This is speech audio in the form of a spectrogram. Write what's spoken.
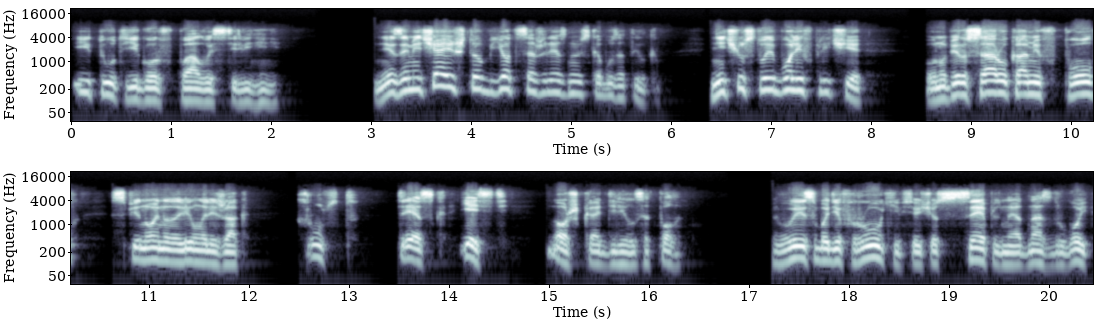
и тут Егор впал в остервенение. Не замечая, что бьется железную скобу затылком, не чувствуя боли в плече, он уперся руками в пол, спиной надавил на лежак. Хруст, треск, есть, ножка отделилась от пола. Высвободив руки, все еще сцепленные одна с другой,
